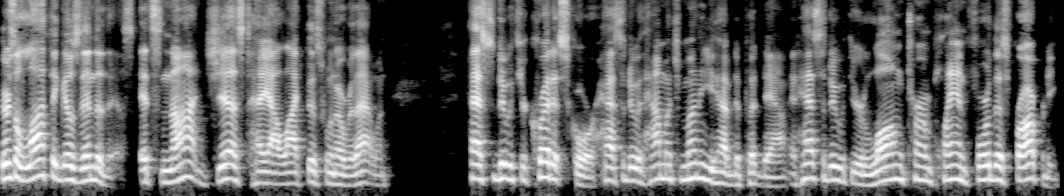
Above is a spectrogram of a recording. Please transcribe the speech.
There's a lot that goes into this. It's not just, hey, I like this one over that one. It has to do with your credit score, it has to do with how much money you have to put down. It has to do with your long-term plan for this property.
